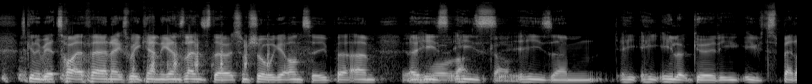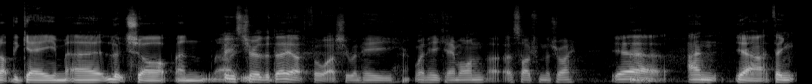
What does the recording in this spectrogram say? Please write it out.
it's going to be a tight affair next weekend against Leinster, which I'm sure we'll get onto. But um, no, he's more of that to he's he's um he, he, he looked good. He, he sped up the game, uh, looked sharp, and uh, Biggest cheer of the day, I thought actually when he when he came on, uh, aside from the try. Yeah, and yeah, I think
